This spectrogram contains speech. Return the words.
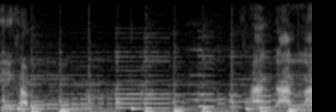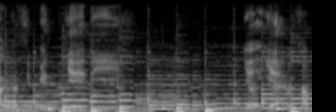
นี้ครับทางด้านหลังก็สิเป็นเจดีเยอะแยะนะครับ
